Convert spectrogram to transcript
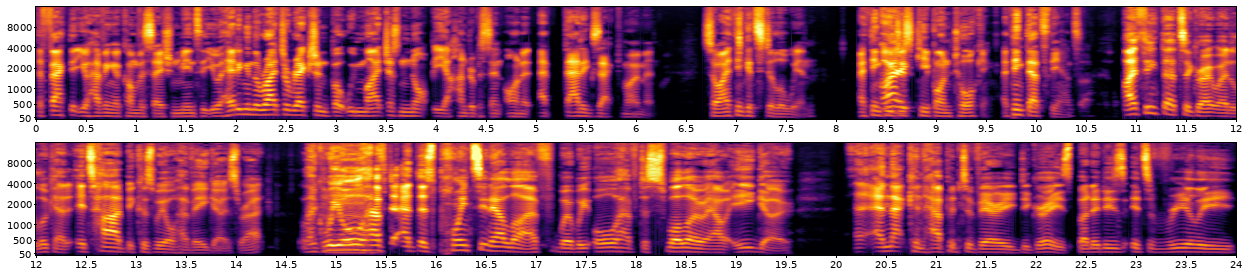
the fact that you're having a conversation means that you're heading in the right direction, but we might just not be 100% on it at that exact moment. So I think it's still a win. I think we I- just keep on talking. I think that's the answer. I think that's a great way to look at it. It's hard because we all have egos, right? Like we all Mm. have to at there's points in our life where we all have to swallow our ego. And that can happen to varying degrees, but it is it's really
